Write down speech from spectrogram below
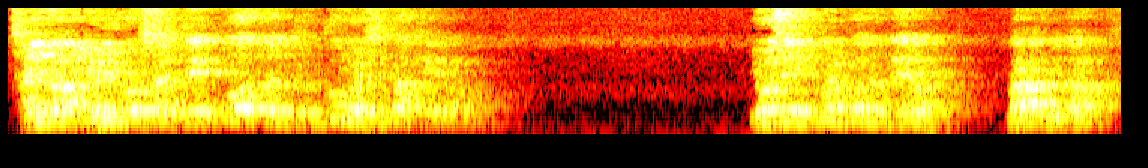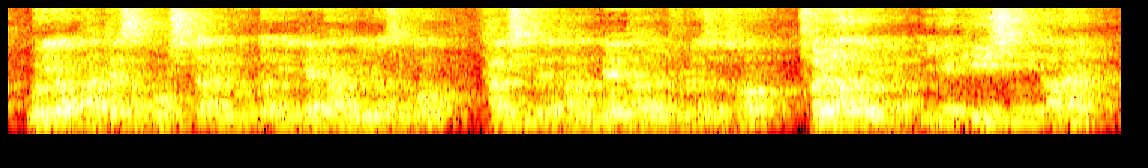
자기가 17살 때 꾸었던 그 꿈을 생각해요. 요셉이 꿈을 꿨는데요. 말합니다. 우리가 밭에서 곡식단을 묻더니 내 단을 일어서고 당신들의 단은 내 단을 둘러서서 절하더이다. 이게 계시입니다.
